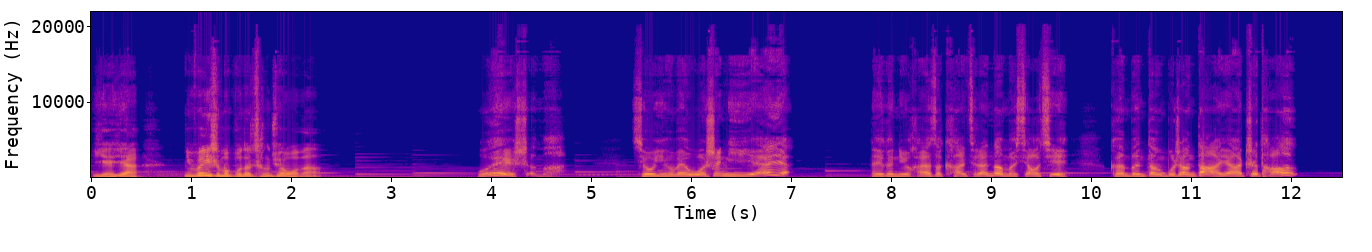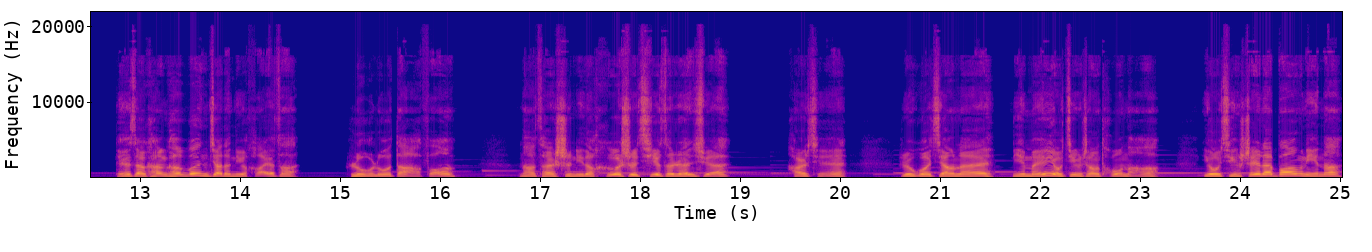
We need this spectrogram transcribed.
爷爷，你为什么不能成全我们？为什么？就因为我是你爷爷。那个女孩子看起来那么小气，根本登不上大雅之堂。得再看看温家的女孩子，落落大方。那才是你的合适妻子人选，而且，如果将来你没有经商头脑，又请谁来帮你呢？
